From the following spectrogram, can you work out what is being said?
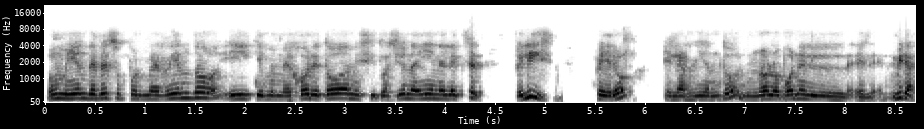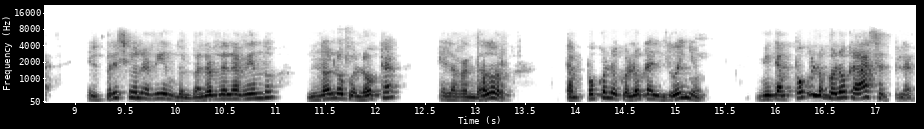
un millón de pesos por me arriendo y que me mejore toda mi situación ahí en el Excel feliz, pero el arriendo no lo pone el, Mira, el precio del arriendo, el valor del arriendo, no lo coloca el arrendador, tampoco lo coloca el dueño, ni tampoco lo coloca Asset Plan.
